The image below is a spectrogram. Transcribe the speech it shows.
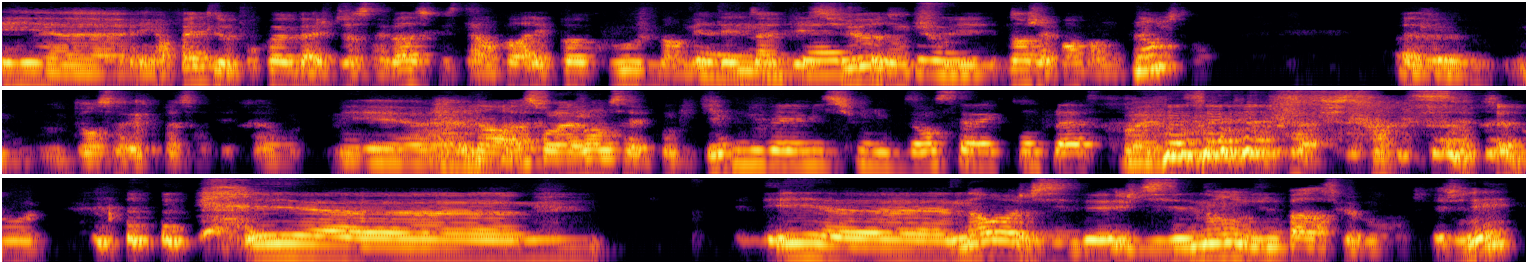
et, euh, et en fait, le pourquoi bah, je dansais pas parce que c'était encore à l'époque où je me remettais de ma blessure, donc je voulais. Non, j'avais pas encore mon justement. Euh, danse avec plat, ça aurait été très drôle. Mais euh, non, sur la jambe, ça va être compliqué. Une nouvelle émission, danse avec ton plâtre. Ouais, danse avec le plat, putain, c'est très drôle. Et euh, et euh, non, je disais, je disais non d'une part parce que bon, j'étais gêné.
